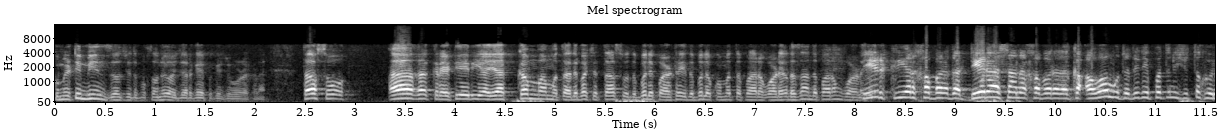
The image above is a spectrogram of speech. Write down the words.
کمیټي مینز چې د پښتنو یوه جرګه یې پکې جوړه کړه تاسو هغه کرایټیریا یا کومه مطالبه چې تاسو د بلې پارټۍ د بل حکومت لپاره غواړئ د ځان لپاره هم غواړئ ډیر کلیر خبره ده ډیر اسانه خبره ده که عوامو ته د دې پته نشي ته خو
